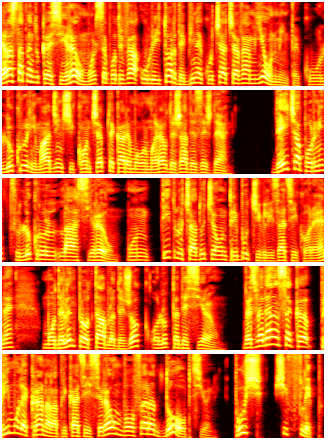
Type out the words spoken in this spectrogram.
Iar asta pentru că Sireumul se potrivea uluitor de bine cu ceea ce aveam eu în minte, cu lucruri, imagini și concepte care mă urmăreau deja de zeci de ani. De aici a pornit lucrul la Sireum, un titlu ce aduce un tribut civilizației coreene, modelând pe o tablă de joc o luptă de Sireum. Veți vedea însă că primul ecran al aplicației Sireum vă oferă două opțiuni, push și flip.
